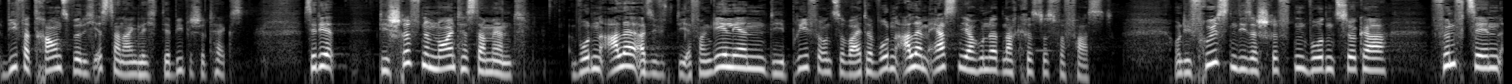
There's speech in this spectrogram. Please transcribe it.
wie vertrauenswürdig ist dann eigentlich der biblische Text? Seht ihr, die Schriften im Neuen Testament wurden alle, also die Evangelien, die Briefe und so weiter, wurden alle im ersten Jahrhundert nach Christus verfasst. Und die frühesten dieser Schriften wurden circa 15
